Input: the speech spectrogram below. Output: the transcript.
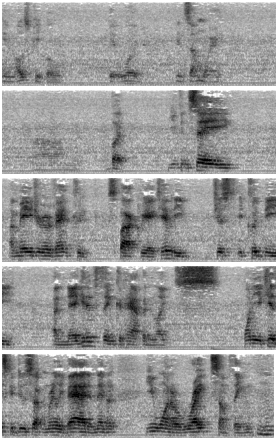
in most people it would, in some way. Um, but you can say a major event could spark creativity. Just it could be a negative thing could happen, like one of your kids could do something really bad, and then uh, you want to write something Mhm.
